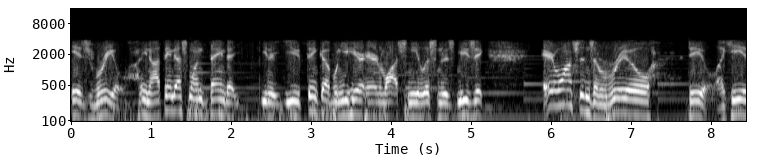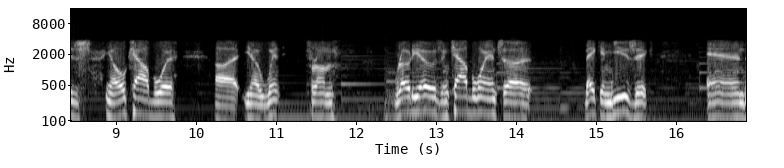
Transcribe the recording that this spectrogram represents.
is real. You know, I think that's one thing that you know you think of when you hear Aaron Watson, you listen to his music. Aaron Watson's a real deal. Like he is, you know, old cowboy. Uh, you know, went from rodeos and cowboy into making music, and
